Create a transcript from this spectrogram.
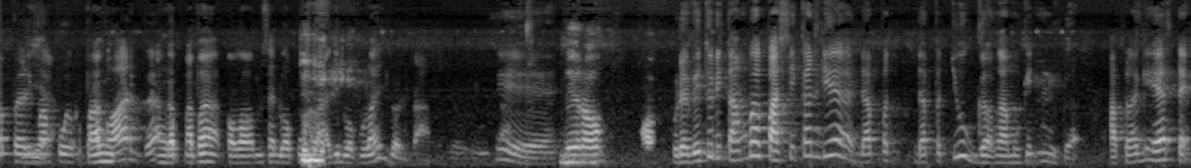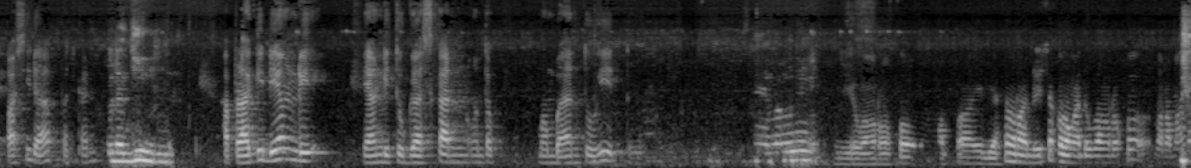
apa Iya. 50 kepala Kan- keluarga anggap apa kalau misalnya 20 lagi 20 lagi juga udah iya rokok. udah gitu ditambah pasti kan dia dapat dapat juga nggak mungkin enggak apalagi RT pasti dapat kan Udah gini. apalagi dia yang di yang ditugaskan untuk membantu itu Emang nih. Iya uang rokok apa ya biasa orang Indonesia kalau nggak ada uang rokok mana-mana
